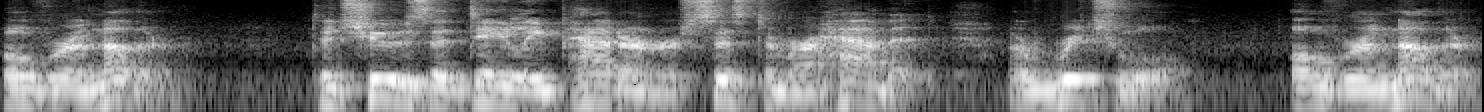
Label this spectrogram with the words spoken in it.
over another, to choose a daily pattern or system or habit, a ritual over another.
